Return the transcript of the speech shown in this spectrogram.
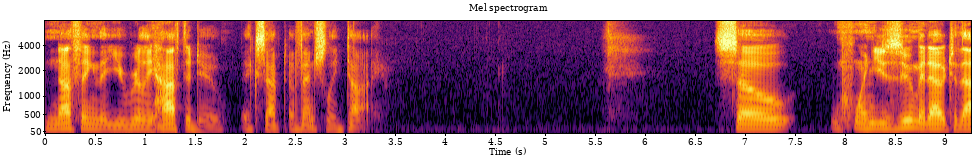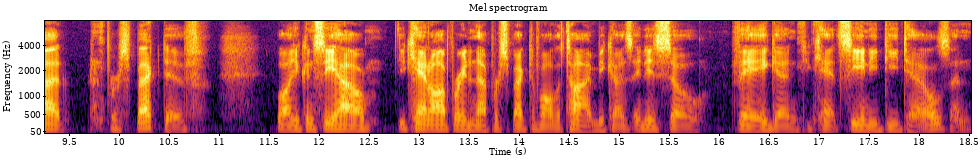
nothing that you really have to do except eventually die. So when you zoom it out to that perspective, well, you can see how you can't operate in that perspective all the time because it is so vague and you can't see any details. And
